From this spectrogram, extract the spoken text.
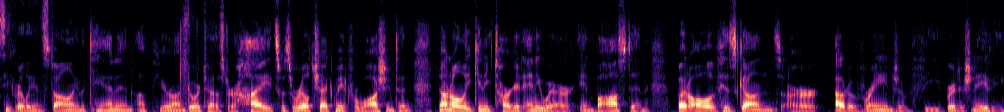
secretly installing the cannon up here on Dorchester Heights was a real checkmate for Washington. Not only can he target anywhere in Boston, but all of his guns are out of range of the British Navy.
